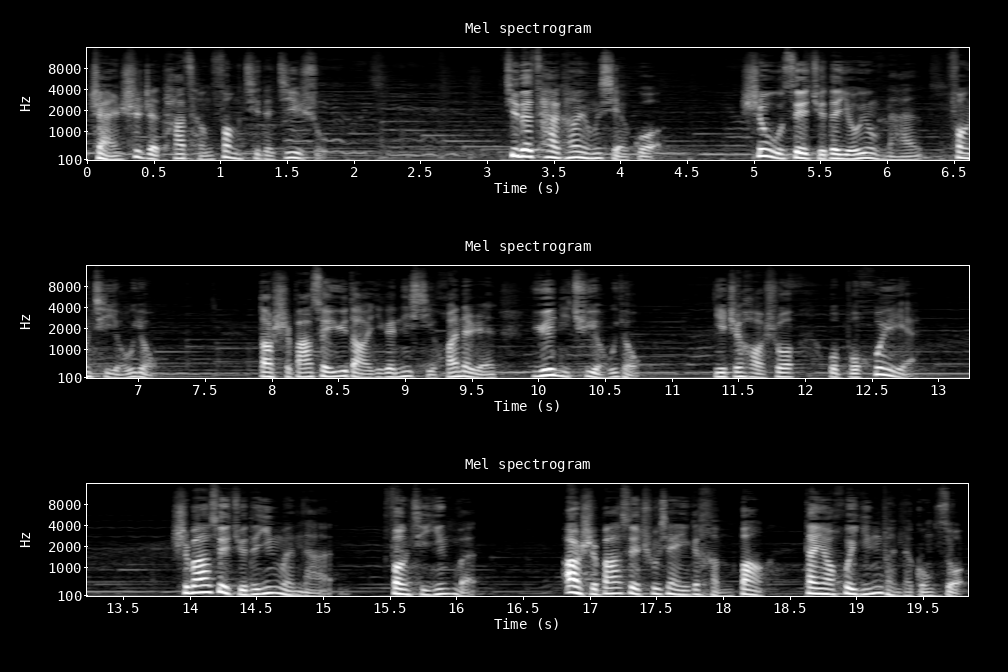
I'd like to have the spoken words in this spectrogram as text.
展示着他曾放弃的技术。记得蔡康永写过，十五岁觉得游泳难，放弃游泳；到十八岁遇到一个你喜欢的人约你去游泳，你只好说我不会耶。十八岁觉得英文难，放弃英文；二十八岁出现一个很棒但要会英文的工作，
